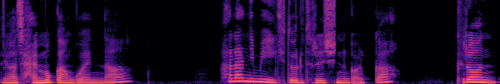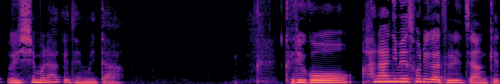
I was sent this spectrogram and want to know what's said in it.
내가 잘못 간구했나? 하나님이 이 기도를 들으시는 걸까? 그런 의심을 하게 됩니다. 그리고 하나님의 소리가 들리지 않기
